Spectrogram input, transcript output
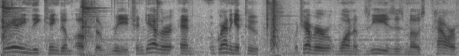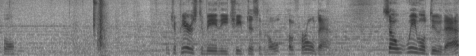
creating the Kingdom of the Reach and gather and granting it to whichever one of these is most powerful, which appears to be the Chiefess of, Hol of. So we will do that,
